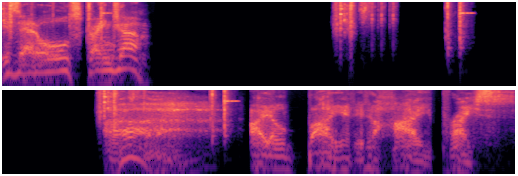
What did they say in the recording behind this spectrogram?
Is that all, stranger? Ah, I'll buy it at a high price.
